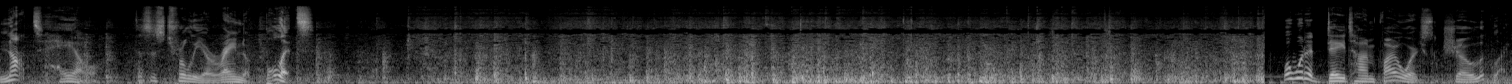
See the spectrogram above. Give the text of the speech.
Not hail. This is truly a rain of bullets. What would a daytime fireworks show look like?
